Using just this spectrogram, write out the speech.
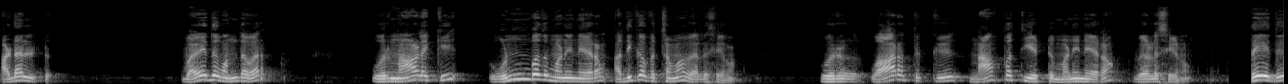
அடல்ட் வயது வந்தவர் ஒரு நாளைக்கு ஒன்பது மணி நேரம் அதிகபட்சமாக வேலை செய்யலாம். ஒரு வாரத்துக்கு நாற்பத்தி எட்டு மணி நேரம் வேலை செய்யணும். அதே இது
